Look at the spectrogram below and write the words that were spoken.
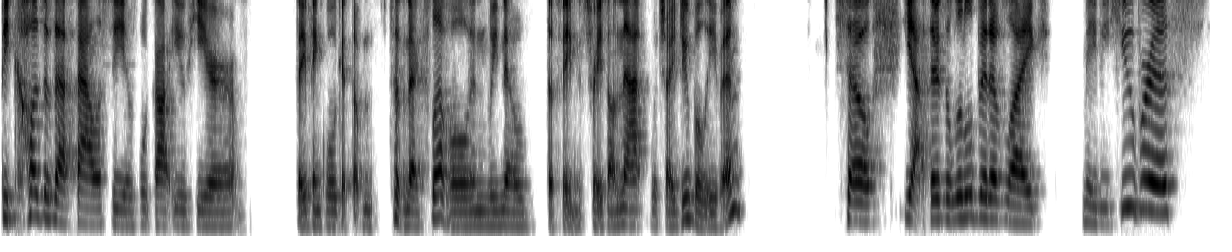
because of that fallacy of what got you here they think we'll get them to the next level. And we know the famous phrase on that, which I do believe in. So, yeah, there's a little bit of like maybe hubris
